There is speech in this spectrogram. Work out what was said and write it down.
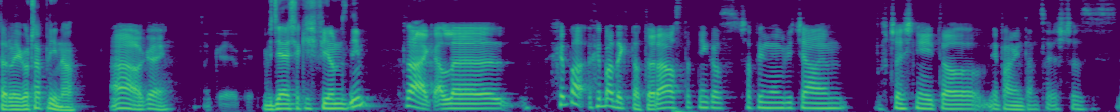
Charlie'ego Chaplina. A, okej. Okay. okay, okay. Widziałeś jakiś film z nim? Tak, ale chyba, chyba Dyktatora ostatniego z Chaplinem widziałem. Wcześniej to nie pamiętam, co jeszcze, z,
